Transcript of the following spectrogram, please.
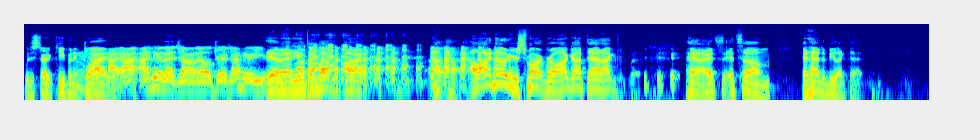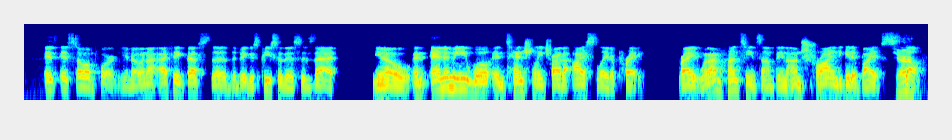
We just started keeping it quiet. I, I, I hear that, John Eldredge. I hear you. Yeah, man, you know what I'm talking about? All right. I, I, oh, I know you're smart, bro. I got that. I Yeah, it's it's um it had to be like that. it's, it's so important, you know, and I, I think that's the the biggest piece of this is that you know an enemy will intentionally try to isolate a prey, right? When I'm hunting something, I'm trying to get it by itself, Sure.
